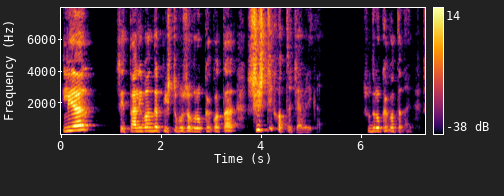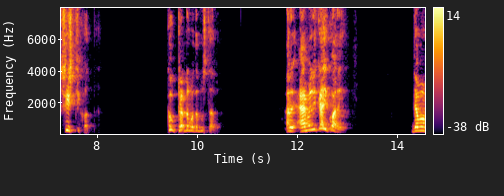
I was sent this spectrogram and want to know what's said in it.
ক্লিয়ার? সেই তালিবানদের পৃষ্ঠপোষক রক্ষাকর্তা সৃষ্টিকর্তা হচ্ছে আমেরিকা। শুধু রক্ষাকর্তা নয়, সৃষ্টিকর্তা। খুব ঠান্ডা মতো বুঝতে হবে। আর আমেরিকাই করে, যেমন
